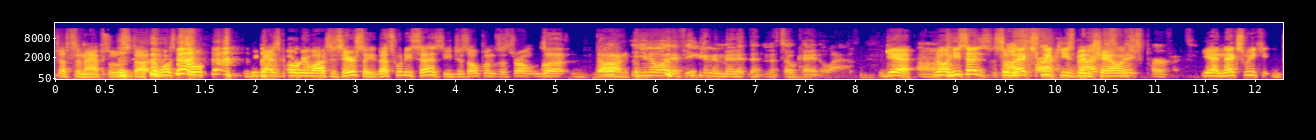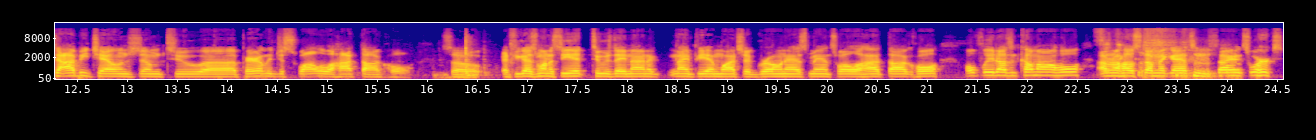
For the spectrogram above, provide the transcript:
Just an absolute stud. And what's cool? If you guys go rewatch it, seriously, that's what he says. He just opens the throat, done. You know what? If he can admit it, then it's okay to laugh. Yeah. Um, No, he says so. Next week he's been Practice challenged. Perfect. Yeah, next week Dobby challenged him to uh, apparently just swallow a hot dog whole. So if you guys want to see it, Tuesday nine nine p.m. Watch a grown ass man swallow a hot dog whole. Hopefully it doesn't come out whole. I don't know how stomach acid and science works.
